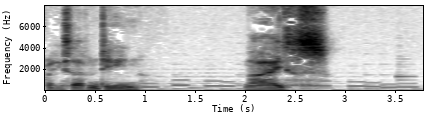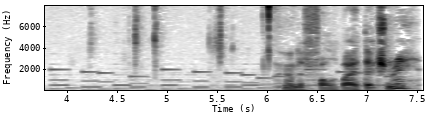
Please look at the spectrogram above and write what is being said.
2017. Nice. And it's followed by a dictionary.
